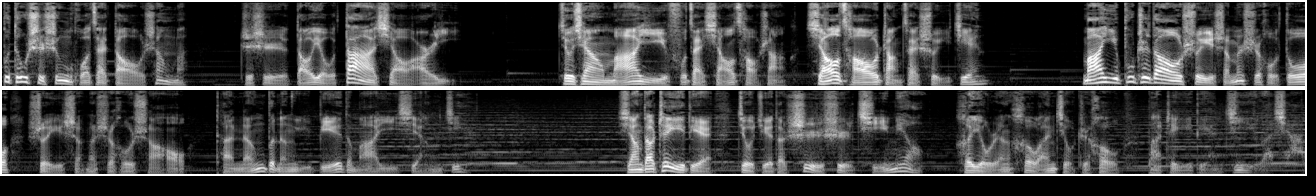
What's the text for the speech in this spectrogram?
不都是生活在岛上吗？只是岛有大小而已。就像蚂蚁伏在小草上，小草长在水间，蚂蚁不知道水什么时候多，水什么时候少。他能不能与别的蚂蚁相见？想到这一点，就觉得世事奇妙。和友人喝完酒之后，把这一点记了下来。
